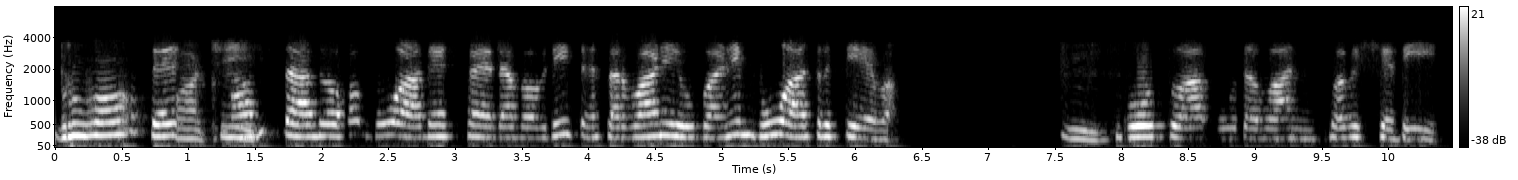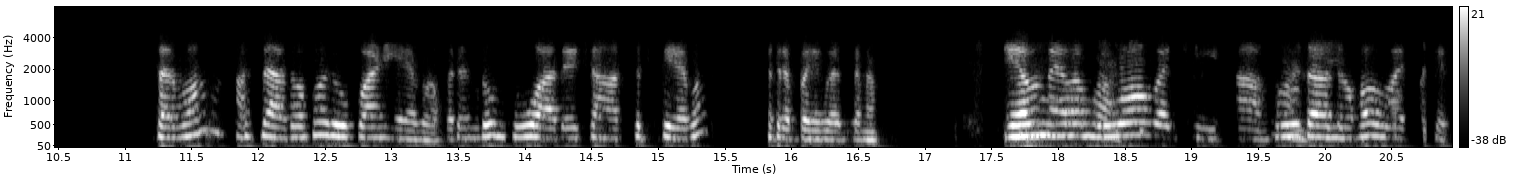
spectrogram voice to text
भ्रुवो वाचि। धातोः भू आदेशः यदा भवति सर्वाणि रूपाणि भू आश्रित्य एव। हम्म। भूत्वा भूतवान् भविष्यति। सर्वम् धातोः रूपाणि एव परन्तु भू आदेशः आश्रित्य एव तत्र परिवर्तनम्। एवमेव भ्रुवो वचि। भूधातोः वच्।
